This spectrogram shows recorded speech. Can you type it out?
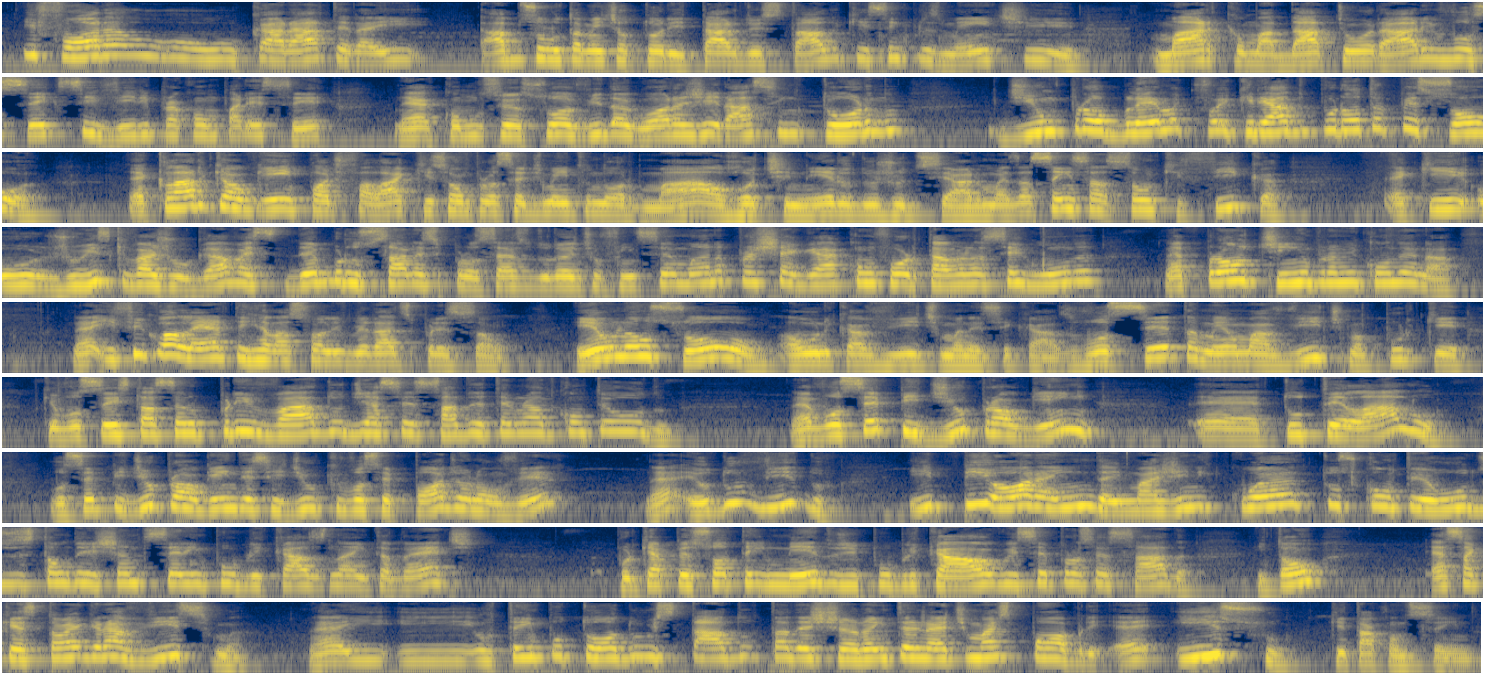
E fora o, o caráter aí absolutamente autoritário do Estado que simplesmente marca uma data e horário e você que se vire para comparecer, né? Como se a sua vida agora girasse em torno de um problema que foi criado por outra pessoa. É claro que alguém pode falar que isso é um procedimento normal, rotineiro do judiciário, mas a sensação que fica é que o juiz que vai julgar vai se debruçar nesse processo durante o fim de semana para chegar confortável na segunda, né, prontinho para me condenar. Né? E fico alerta em relação à liberdade de expressão. Eu não sou a única vítima nesse caso. Você também é uma vítima, por quê? Porque você está sendo privado de acessar determinado conteúdo. Né? Você pediu para alguém é, tutelá-lo? Você pediu para alguém decidir o que você pode ou não ver? Né? Eu duvido. E pior ainda, imagine quantos conteúdos estão deixando de serem publicados na internet porque a pessoa tem medo de publicar algo e ser processada. Então, essa questão é gravíssima. Né? E, e o tempo todo o Estado está deixando a internet mais pobre. É isso que está acontecendo.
